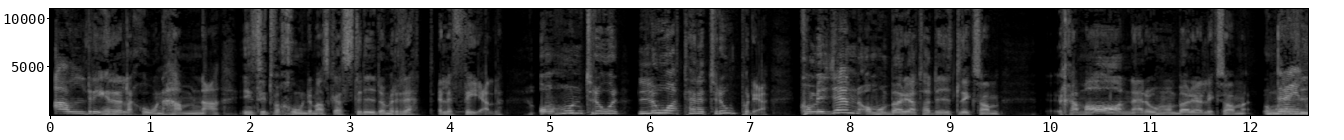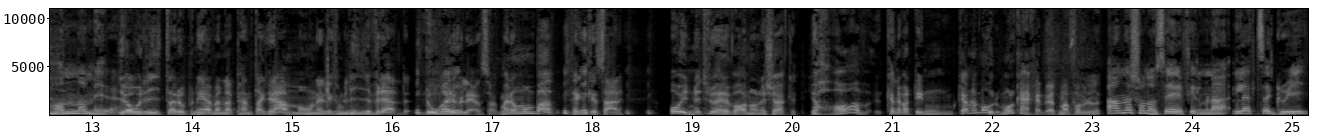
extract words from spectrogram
aldrig i en relation hamna i en situation där man ska strida om rätt eller fel. Om hon tror, låt henne tro på det. Kom igen om hon börjar ta dit liksom schamaner och hon börjar liksom... Hon Dra in honom i det. Ja, och ritar upp och nervända pentagram och hon är liksom livrädd. Då är det väl en sak. Men om hon bara tänker så här, oj nu tror jag det var någon i köket. Jaha, kan det varit din gamla mormor kanske? Du vet, man får väl... Annars som de säger i filmerna, let's agree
